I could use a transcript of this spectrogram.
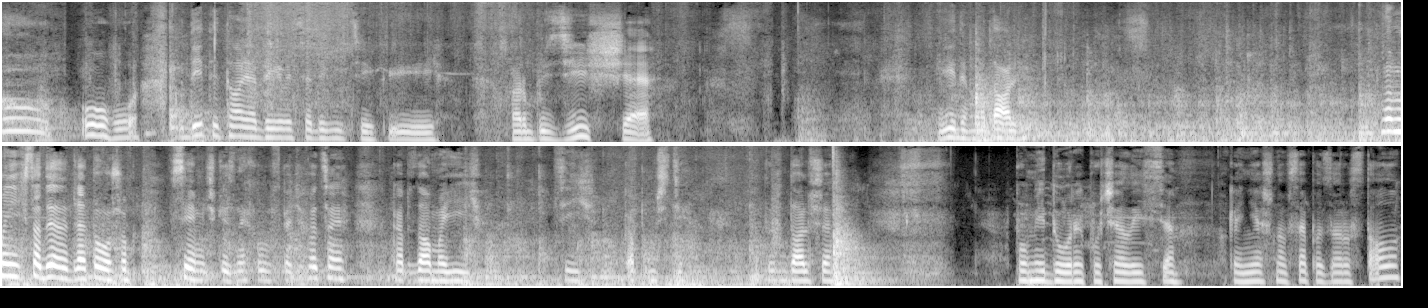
Ого, куди ти тая дивишся, дивіться, який гарбузіще. Їдемо далі. Ну, ми їх садили для того, щоб семечки з них лускати. Оце капзда моїй цій капусті. Тут далі помідори почалися. Звісно, все позаростало.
